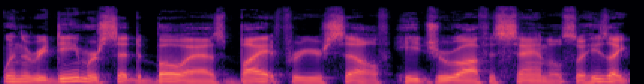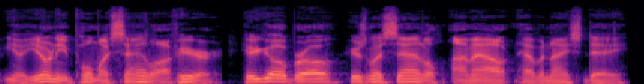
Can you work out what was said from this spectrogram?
when the Redeemer said to Boaz, Buy it for yourself, he drew off his sandal. So he's like, You know, you don't need to pull my sandal off here. Here you go, bro. Here's my sandal. I'm out. Have a nice day.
